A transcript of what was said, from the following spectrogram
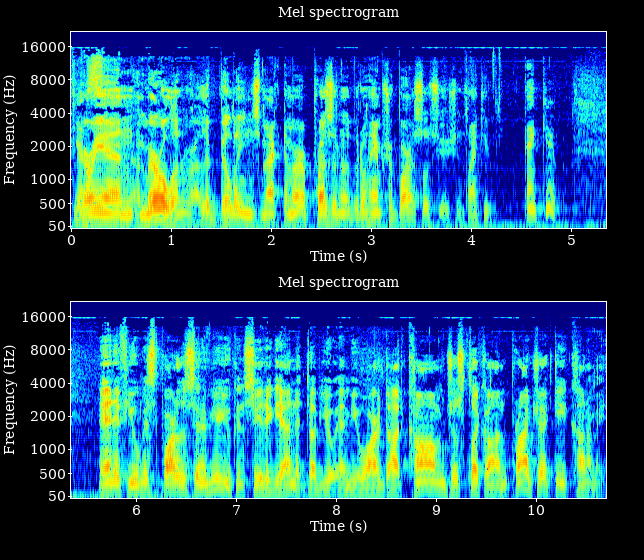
Yes. Marianne, uh, Marilyn, rather, Billings McNamara, President of the New Hampshire Bar Association. Thank you. Thank you. And if you missed part of this interview, you can see it again at WMUR.com. Just click on Project Economy.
